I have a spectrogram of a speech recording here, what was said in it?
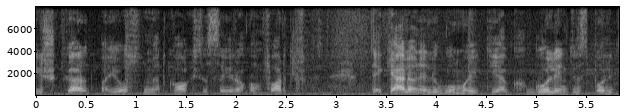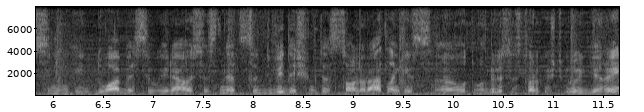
iškart pajaustumėt, koks jisai yra komfortiškas. Tiek kelio neligumai, tiek gulintis policininkai, duobės įvairiausias, net su 20 colio ratlankiais e, automobilis susitvarko iš tikrųjų gerai.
